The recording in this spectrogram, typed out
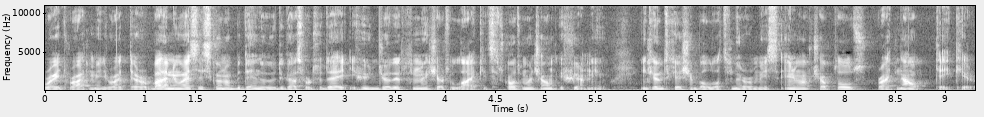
great right made right there. But anyways it's gonna be the end of the guys for today. If you enjoyed it please make sure to like it subscribe to my channel if you are new. And the notification bell button never miss any my uploads. Right now take care.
